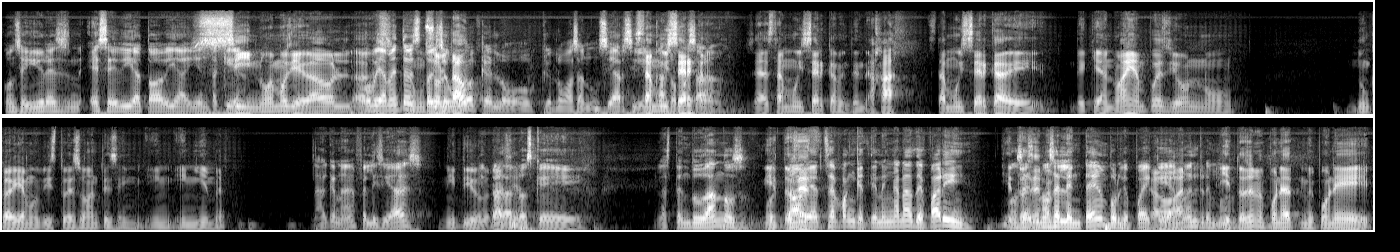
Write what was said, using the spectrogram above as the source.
conseguir ese, día todavía ahí en taquilla. Sí, no hemos llegado al, Obviamente estoy seguro que lo, que lo vas a anunciar si Está muy cerca. O sea, está muy cerca, ¿me entiendes? Ajá. Está muy cerca de, de que ya no hayan, pues yo no Nunca habíamos visto eso antes en, en, IMF. Nada que nada, felicidades. Nítido, y gracias. Para los que la estén dudando, y todavía sepan que tienen ganas de party. No, se, no se lenten porque puede que ya no entren. Y entonces me pone, me pone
